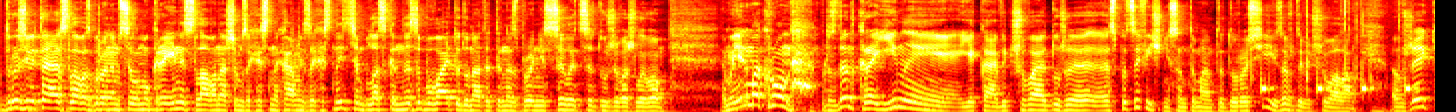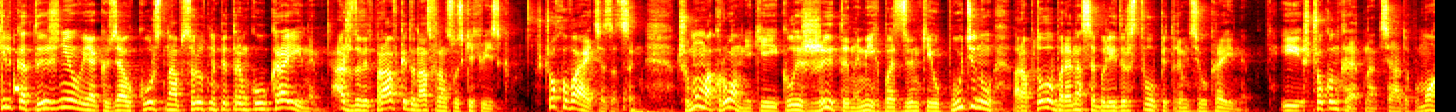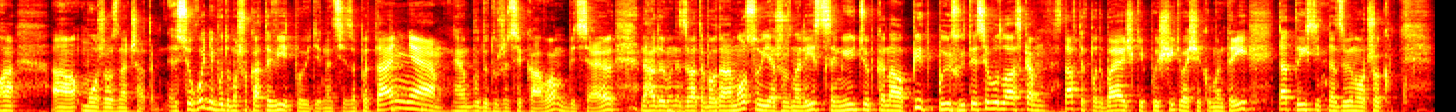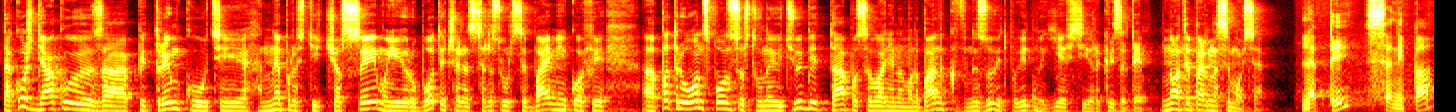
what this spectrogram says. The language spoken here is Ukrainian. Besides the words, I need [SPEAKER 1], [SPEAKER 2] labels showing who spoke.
[SPEAKER 1] Друзі, вітаю! Слава Збройним силам України! Слава нашим захисникам і захисницям. Будь ласка, не забувайте донатити на збройні сили. Це дуже важливо. Еммануель Макрон, президент країни, яка відчуває дуже специфічні сентименти до Росії, завжди відчувала вже кілька тижнів, як взяв курс на абсолютну підтримку України, аж до відправки до нас французьких військ. Що ховається за цим? Чому Макрон, який колись жити не міг без дзвінків Путіну, раптово бере на себе лідерство у підтримці України? І що конкретно ця допомога може означати? Сьогодні будемо шукати відповіді на ці запитання. Буде дуже цікаво, обіцяю. Нагадую, мене звати Богдан Мосов, я журналіст, це мій YouTube канал. Підписуйтеся, будь ласка, ставте вподобаєчки, пишіть ваші коментарі та тисніть на дзвіночок. Також дякую за підтримку ці непрості часи моєї роботи через ресурси BuyMeCoffee, Patreon, спонсорство на YouTube та посилання на Монобанк. Внизу відповідно є всі реквізити. Ну а тепер несемося.
[SPEAKER 2] La paix, ça n'est pas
